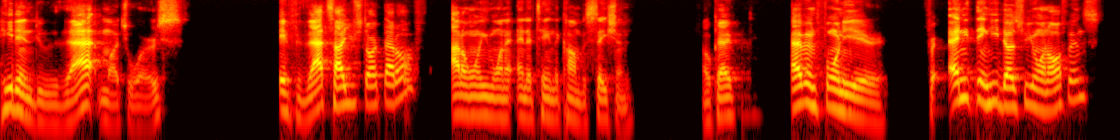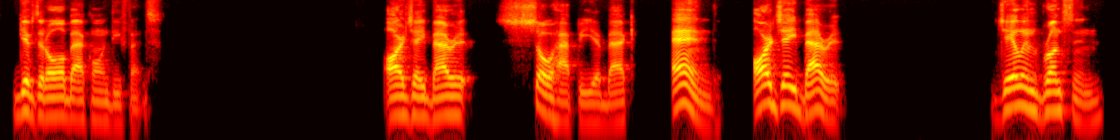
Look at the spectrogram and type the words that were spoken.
he didn't do that much worse. If that's how you start that off, I don't even want to entertain the conversation. Okay. Evan Fournier, for anything he does for you on offense, gives it all back on defense. RJ Barrett, so happy you're back. And RJ Barrett, Jalen Brunson,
